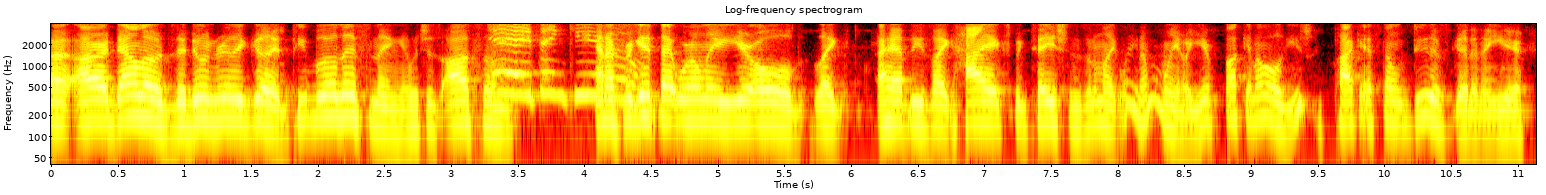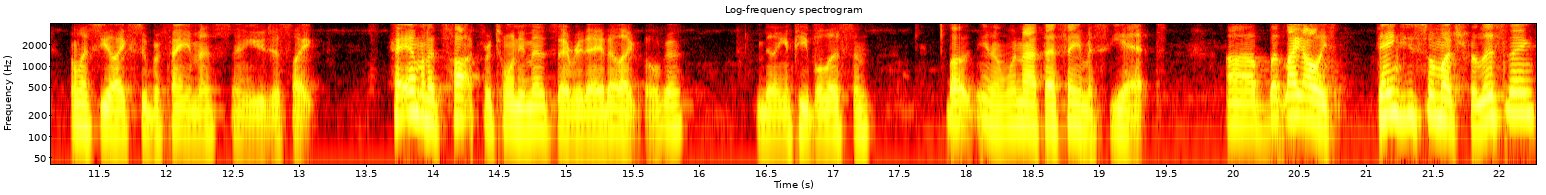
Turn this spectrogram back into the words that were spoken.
uh, our downloads, they're doing really good. People are listening, which is awesome. Yay, thank you. And I forget that we're only a year old. Like I have these like high expectations, and I'm like, wait, I'm only a year fucking old. Usually podcasts don't do this good in a year unless you're like super famous and you just like, hey, I'm gonna talk for 20 minutes every day. They're like, okay, a million people listen, but you know we're not that famous yet. Uh, but like always, thank you so much for listening,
